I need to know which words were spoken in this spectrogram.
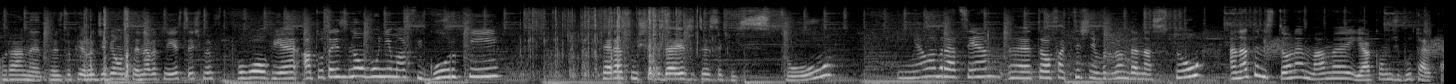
O rany, to jest dopiero dziewiąte, nawet nie jesteśmy w połowie, a tutaj znowu nie ma figurki. Teraz mi się wydaje, że to jest jakiś stół. I miałam rację, e, to faktycznie wygląda na stół, a na tym stole mamy jakąś butelkę.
